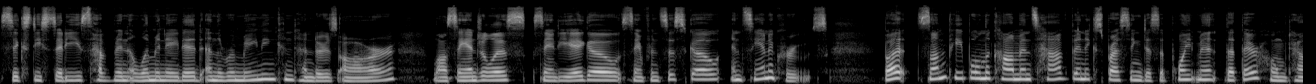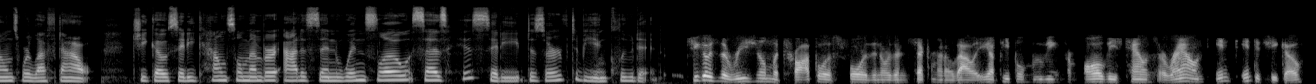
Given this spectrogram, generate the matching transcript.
60 cities have been eliminated, and the remaining contenders are Los Angeles, San Diego, San Francisco, and Santa Cruz. But some people in the comments have been expressing disappointment that their hometowns were left out. Chico City Council member Addison Winslow says his city deserved to be included. Chico is the regional metropolis for the northern Sacramento Valley. You have people moving from all these towns around in, into Chico.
